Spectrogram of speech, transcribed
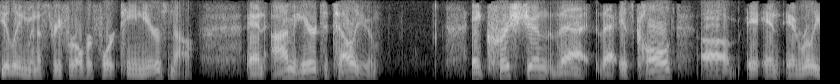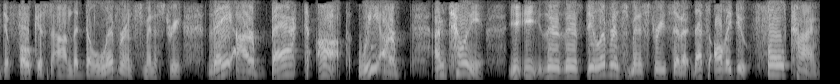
healing ministry for over 14 years now, and I'm here to tell you a Christian that that is called um, and and really to focus on the deliverance ministry, they are backed up. We are. I'm telling you, you, you there, there's deliverance ministries that are, that's all they do full time.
